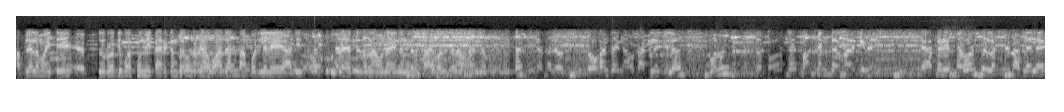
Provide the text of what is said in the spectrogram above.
आपल्याला माहिती आहे सुरुवातीपासून ही कार्यक्रम पत्रिका वादात सापडलेले आहे. आधी नाव नाही नंतर साहेबांचं नाव नाही नंतर दोघांचंही नाव टाकलं गेलं. म्हणून पवारसाहेब भाषण करणार की नाही त्याकडे सर्वांचं लक्ष लागलेलं आहे.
